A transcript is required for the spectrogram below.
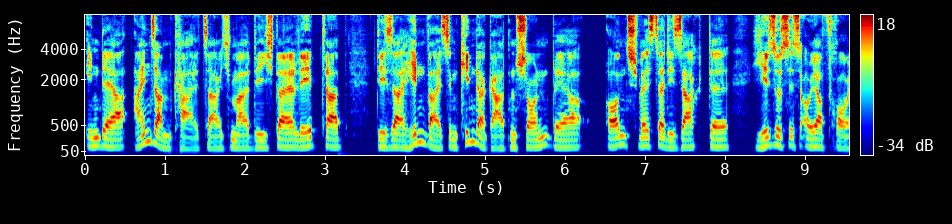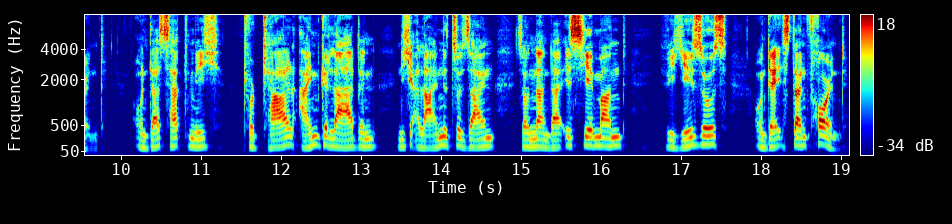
in der Einsamkeit, sag ich mal, die ich da erlebt habe, dieser Hinweis im Kindergarten schon der Ordensschwester, die sagte, Jesus ist euer Freund. Und das hat mich total eingeladen, nicht alleine zu sein, sondern da ist jemand wie Jesus und der ist dein Freund.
